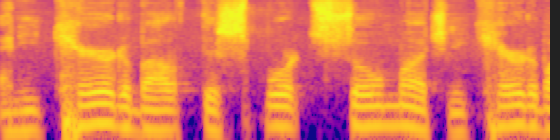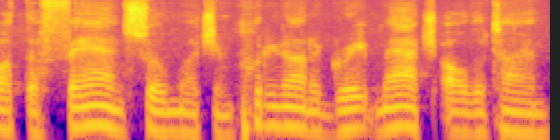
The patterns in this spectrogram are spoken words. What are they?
and he cared about this sport so much and he cared about the fans so much and putting on a great match all the time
